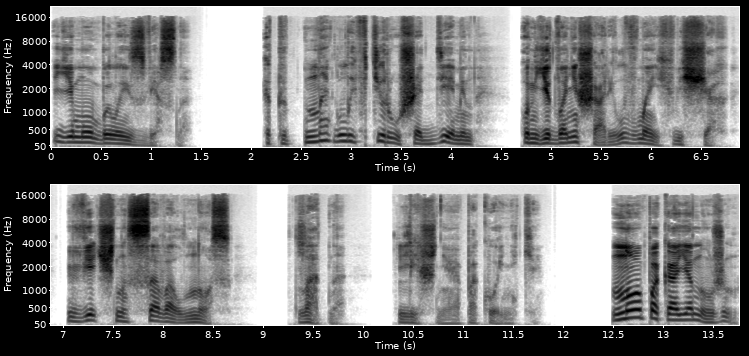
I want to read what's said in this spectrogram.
ему было известно. Этот наглый втируша Демин, он едва не шарил в моих вещах, вечно совал нос. Ладно, лишнее о покойнике. Но пока я нужен.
